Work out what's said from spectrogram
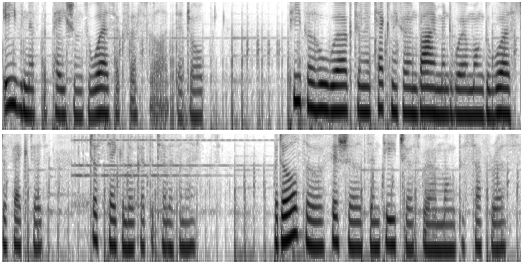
even if the patients were successful at their job. People who worked in a technical environment were among the worst affected. Just take a look at the telephonists. But also officials and teachers were among the sufferers.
